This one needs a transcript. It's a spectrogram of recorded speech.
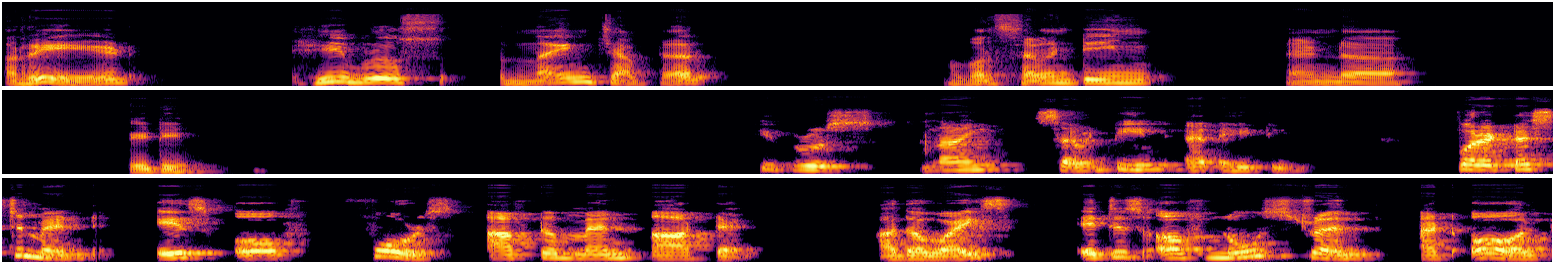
read Hebrews 9 chapter, verse 17 and uh, 18. Hebrews 9, 17 and 18. For a testament is of force after men are dead. Otherwise, it is of no strength at all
